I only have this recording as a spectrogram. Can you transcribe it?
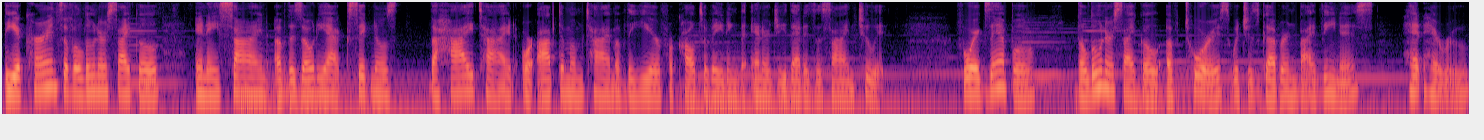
The occurrence of a lunar cycle in a sign of the zodiac signals the high tide or optimum time of the year for cultivating the energy that is assigned to it. For example, the lunar cycle of Taurus, which is governed by Venus, Het Heru,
